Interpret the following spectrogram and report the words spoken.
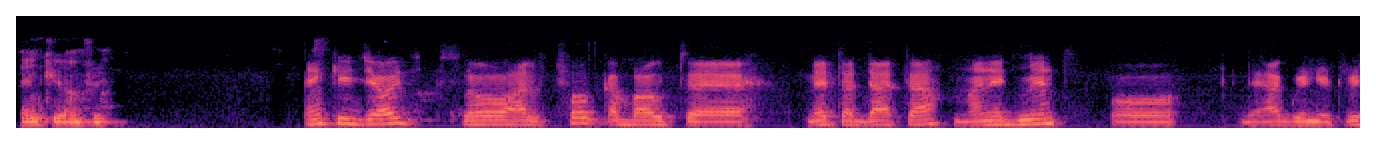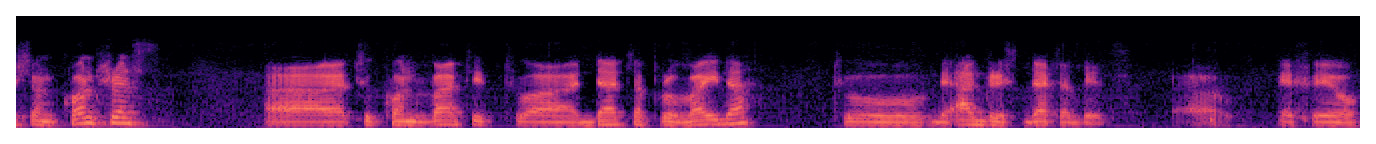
Thank you, Humphrey. Thank you, George. So I'll talk about uh, metadata management for the Agri-Nutrition Conference uh, to convert it to a data provider to the AGRIS database, uh, FAO.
